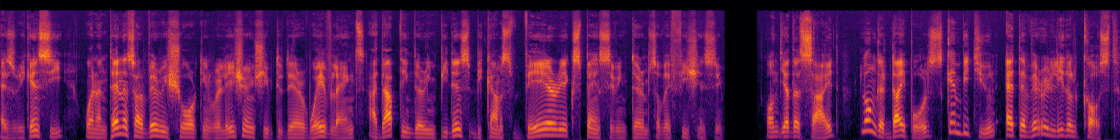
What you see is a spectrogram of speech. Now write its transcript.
As we can see, when antennas are very short in relationship to their wavelengths, adapting their impedance becomes very expensive in terms of efficiency. On the other side, longer dipoles can be tuned at a very little cost.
